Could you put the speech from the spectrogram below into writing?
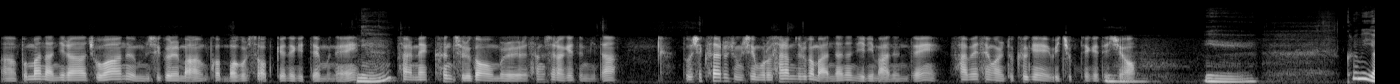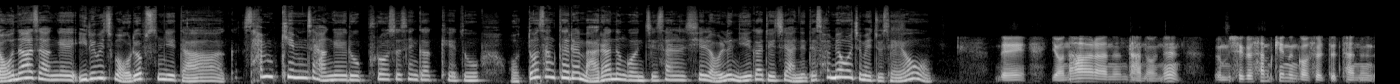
어, 뿐만 아니라 좋아하는 음식을 마음껏 먹을 수 없게 되기 때문에 네. 삶에 큰 즐거움을 상실하게 됩니다. 또 식사를 중심으로 사람들과 만나는 일이 많은데 사회생활도 크게 위축되게 되죠. 음. 예. 그러면 연화장애 이름이 좀 어렵습니다. 삼킴 장애로 풀어서 생각해도 어떤 상태를 말하는 건지 사실 얼른 이해가 되지 않는데 설명을 좀 해주세요. 네, 연하라는 단어는 음식을 삼키는 것을 뜻하는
